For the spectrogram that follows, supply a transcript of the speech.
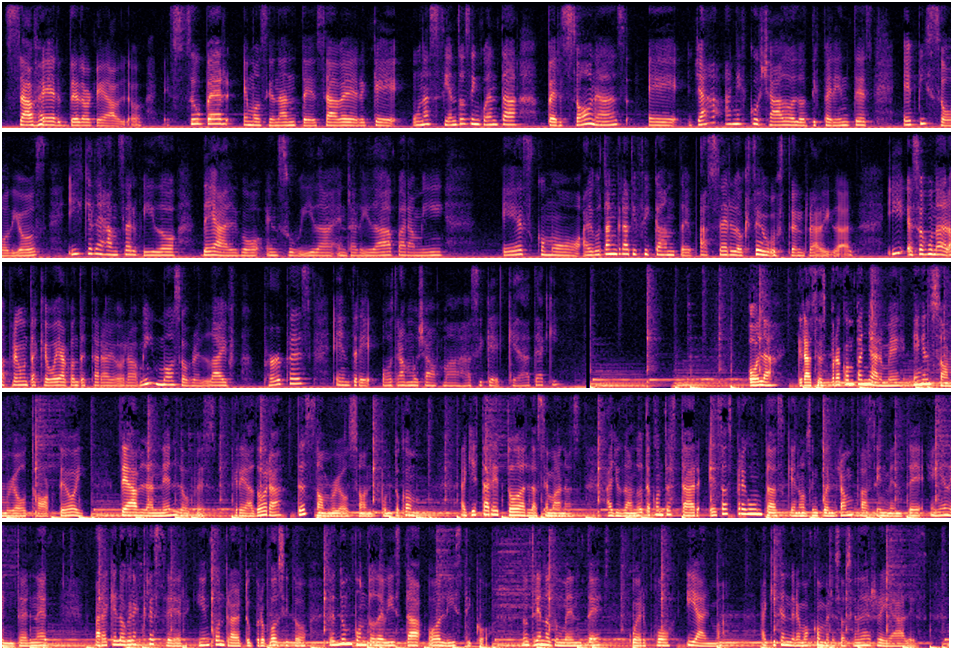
saber de lo que hablo. Es súper emocionante saber que unas 150 personas eh, ya han escuchado los diferentes episodios y que les han servido de algo en su vida. En realidad para mí es como algo tan gratificante hacer lo que te gusta en realidad. Y eso es una de las preguntas que voy a contestar ahora mismo sobre life purpose, entre otras muchas más. Así que quédate aquí. Hola, gracias por acompañarme en el Sunreal Talk de hoy. Te habla Nel López, creadora de sunrealsun.com. Aquí estaré todas las semanas ayudándote a contestar esas preguntas que no se encuentran fácilmente en el Internet para que logres crecer y encontrar tu propósito desde un punto de vista holístico, nutriendo tu mente, cuerpo y alma. Aquí tendremos conversaciones reales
